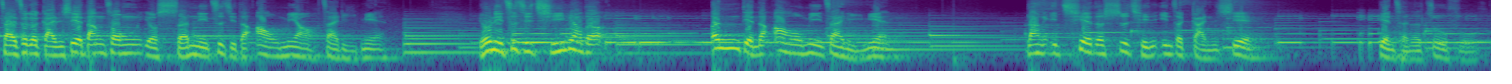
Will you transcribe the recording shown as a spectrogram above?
在这个感谢当中，有神你自己的奥妙在里面，有你自己奇妙的。恩典的奥秘在里面，让一切的事情因着感谢变成了祝福。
